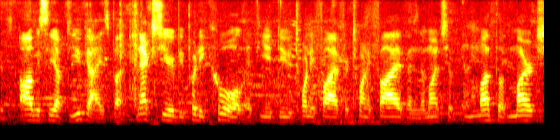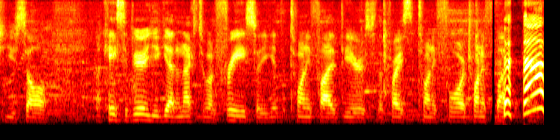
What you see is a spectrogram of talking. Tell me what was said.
it's obviously up to you guys, but next year it'd be pretty cool if you do 25 for 25. And the month of, month of March, you sell a case of beer, you get an extra one free. So you get the 25 beers for the price of 24, 25 ah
